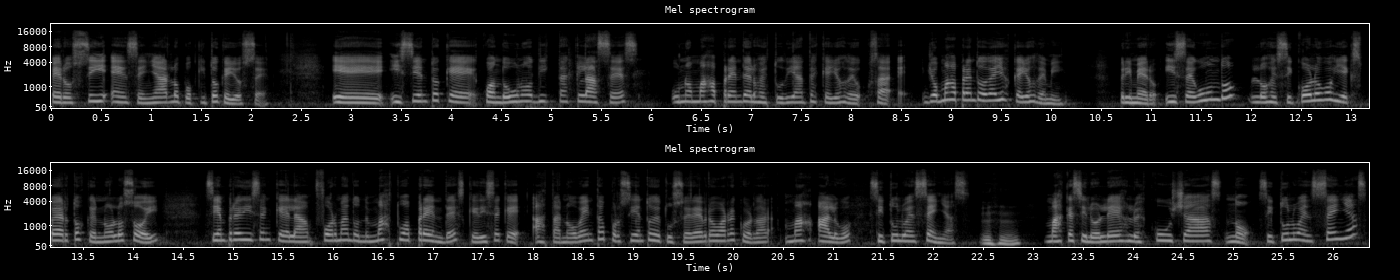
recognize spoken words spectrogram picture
pero sí enseñar lo poquito que yo sé. Eh, y siento que cuando uno dicta clases, uno más aprende de los estudiantes que ellos de, o sea, eh, yo más aprendo de ellos que ellos de mí, primero. Y segundo, los psicólogos y expertos, que no lo soy, siempre dicen que la forma en donde más tú aprendes, que dice que hasta 90% de tu cerebro va a recordar más algo si tú lo enseñas. Más que si lo lees, lo escuchas. No, si tú lo enseñas,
